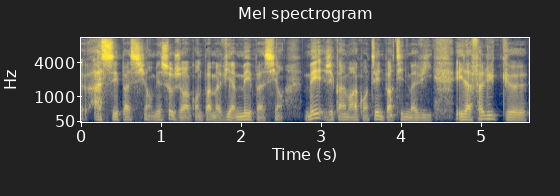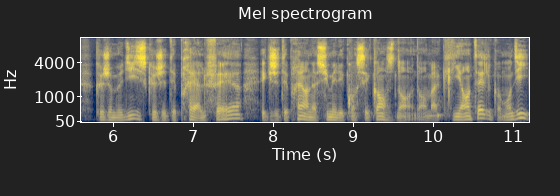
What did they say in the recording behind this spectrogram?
euh, à ses patients. Bien sûr, je ne raconte pas ma vie à mes patients, mais j'ai quand même raconté une partie de ma vie. Et il a fallu que, que je me dise que j'étais prêt à le faire et que j'étais prêt à en assumer les conséquences dans, dans ma clientèle, comme on dit.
